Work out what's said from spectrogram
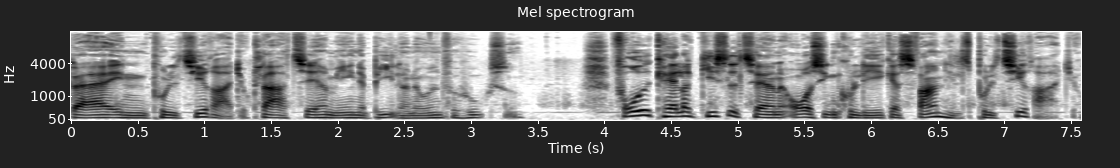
Der er en politiradio klar til ham i en af bilerne uden for huset. Frode kalder gisseltagerne over sin kollega Svanhilds politiradio.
